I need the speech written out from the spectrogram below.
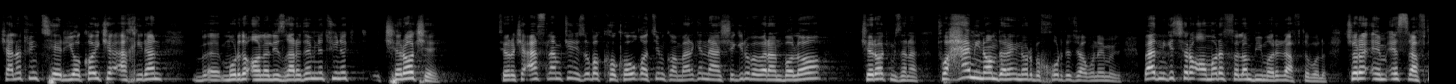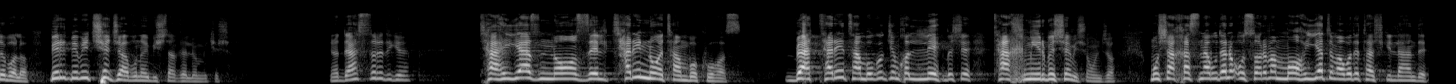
که الان تو این تریاکایی که اخیرا مورد آنالیز قرار دادن تو اینا کراکه تریاک اصلا که نیست. با کوکائو قاطی می‌کنن. برای اینکه نشگی رو ببرن بالا کراک می‌زنن. تو همین هم دارن اینا رو به خورد جوانای میده بعد میگه چرا آمار فلان بیماری رفته بالا؟ چرا ام رفته بالا؟ برید ببینید چه جوانای بیشتر قلیون می‌کشن. اینا دست داره دیگه. تهیه از نازلترین نوع تنباکو هاست. بدترین تنباکو که می‌خواد له بشه تخمیر بشه میشه اونجا. مشخص نبودن اصاره و ماهیت مواد تشکیل دهنده.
